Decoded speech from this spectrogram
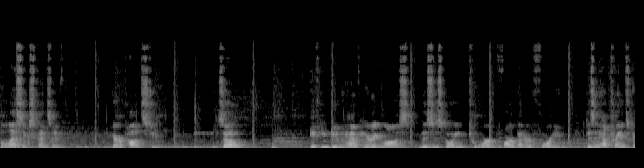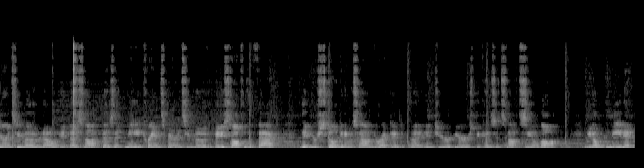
the less expensive AirPods 2. So if you do have hearing loss, this is going to work far better for you. Does it have transparency mode? No, it does not. Does it need transparency mode based off of the fact that you're still getting sound directed uh, into your ears because it's not sealed off? You don't need it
